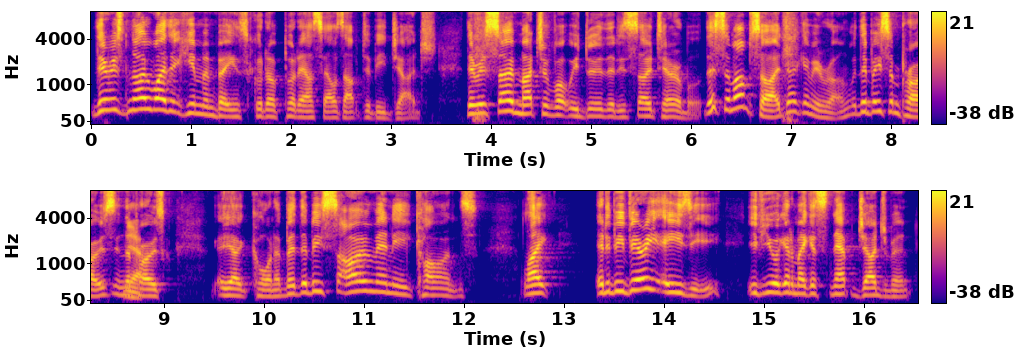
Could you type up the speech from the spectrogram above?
There is no way that human beings could have put ourselves up to be judged. There is so much of what we do that is so terrible. There's some upside, don't get me wrong. Would There'd be some pros in the Yeah. pros you know, corner, but there'd be so many cons. Like, it'd be very easy if you were going to make a snap judgment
